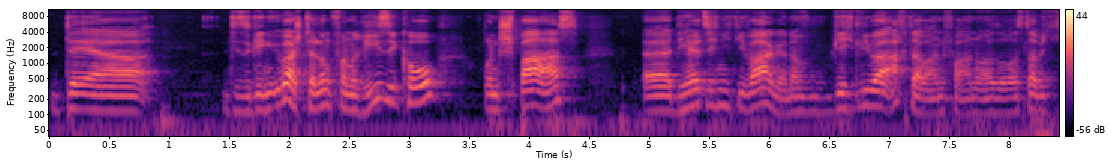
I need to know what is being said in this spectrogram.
der diese Gegenüberstellung von Risiko und Spaß, äh, die hält sich nicht die Waage. Dann gehe ich lieber Achterbahn fahren oder sowas. Da habe ich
